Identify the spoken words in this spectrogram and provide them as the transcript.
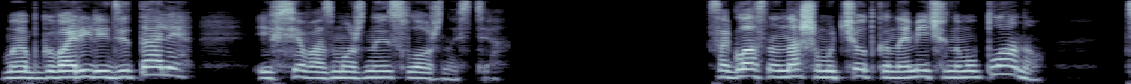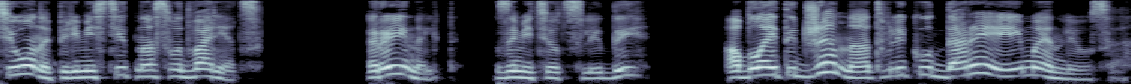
Мы обговорили детали и все возможные сложности. Согласно нашему четко намеченному плану, Тиона переместит нас во дворец. Рейнольд заметет следы, а Блайт и Дженна отвлекут Дарея и Менлиуса,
